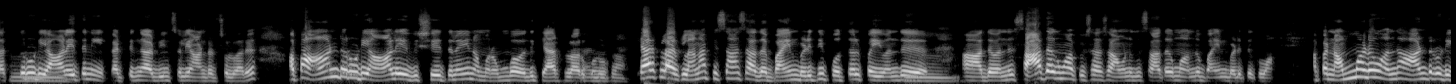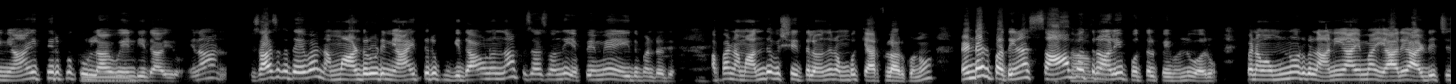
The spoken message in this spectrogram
கத்தருடைய. ஆலயத்தை நீங்க கட்டுங்க அப்படின்னு சொல்லி ஆண்டவர் சொல்வாரு. அப்ப ஆண்டவருடைய ஆலய விஷயத்திலயும் நம்ம ரொம்ப வந்து கேர்ஃபுல்லா இருக்கணும். கேர்ஃபுல்லா இருக்கலாம்னா பிசாசு அதை பயன்படுத்தி பொத்தல் பை வந்து அதை வந்து சாதகமா பிசாசு அவனுக்கு சாதகமா வந்து பயன்படுத்திக்குவான். அப்ப நம்மளும் வந்து ஆண்டருடைய நியாய தீர்ப்புக்கு உள்ளாக. வேண்டியதாயிரும். ஏன்னா பிசாசுக்கு தேவை நம்ம ஆண்டருடைய நியாய தீர்ப்புக்கு இதாகணும் தான் பிசாசு வந்து எப்பயுமே இது பண்றது. அப்ப நம்ம அந்த விஷயத்துல வந்து ரொம்ப கேர்ஃபுல்லா இருக்கணும். ரெண்டாவது பாத்தீங்கன்னா சாபத்தினாலே பொத்தல் பை வந்து வரும். இப்ப நம்ம முன்னோர்கள் அநியாயமா யாரையும் அடிச்சு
